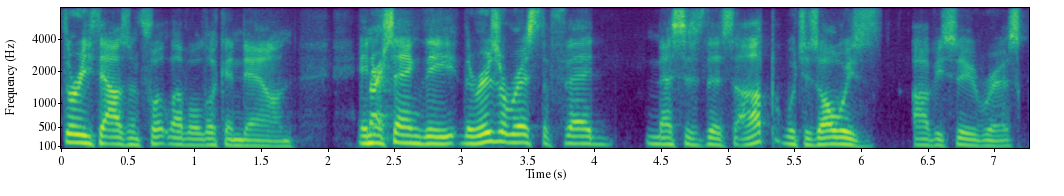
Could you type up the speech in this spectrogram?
thirty thousand foot level looking down, and you're saying the there is a risk the Fed messes this up, which is always obviously a risk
